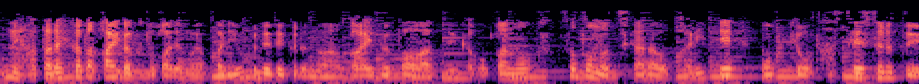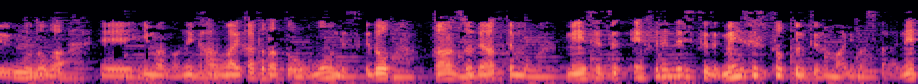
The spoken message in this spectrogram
ね、働き方改革とかでもやっぱりよく出てくるのは外部パワーというか、他の外の力を借りて目標を達成するということが、えー今のね、考え方だと思うんですけど、元祖であっても、面接、えフレンドリスクで面接特訓っていうのもありますからね、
